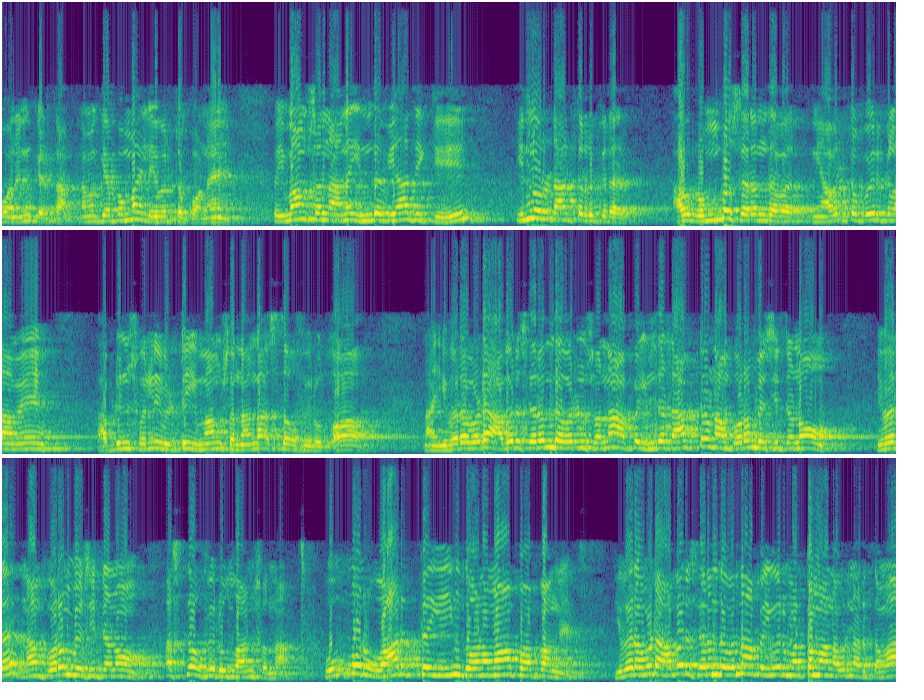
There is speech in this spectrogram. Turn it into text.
போனேன்னு கேட்டாங்க. நமக்கு எப்பமா இல்லை இவர்கிட்ட போனேன். இப்போ இமாம் சொன்னாங்க இந்த வியாதிக்கு இன்னொரு டாக்டர் இருக்கிறார். அவர் ரொம்ப சிறந்தவர். நீ அவர்கிட்ட போயிருக்கலாமே அப்படின்னு சொல்லிவிட்டு இமாம் சொன்னாங்க அஸ்தஃபிருல்லா. நான் இவரை விட அவர் சிறந்தவர்னு சொன்னால் அப்போ இந்த டாக்டரை நான் புறம் பேசிட்டனோ? இவரை நான் புறம் பேசிட்டனோ? அஸ்தஃபிருல்லான்னு சொன்னான். ஒவ்வொரு வார்த்தையையும் கவனமா பார்ப்பாங்க. இவரை விட அவர் சிறந்தவர்னா அப்ப இவர் மட்டமானவர்னு அர்த்தமா?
